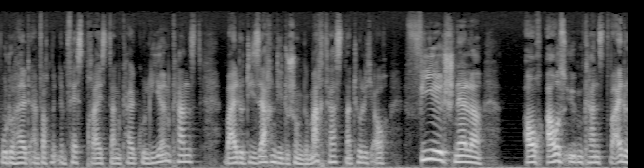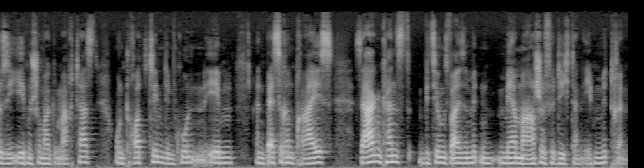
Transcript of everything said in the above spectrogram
wo du halt einfach mit einem Festpreis dann kalkulieren kannst, weil du die Sachen, die du schon gemacht hast, natürlich auch viel schneller auch ausüben kannst, weil du sie eben schon mal gemacht hast und trotzdem dem Kunden eben einen besseren Preis sagen kannst, beziehungsweise mit mehr Marge für dich dann eben mit drin.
